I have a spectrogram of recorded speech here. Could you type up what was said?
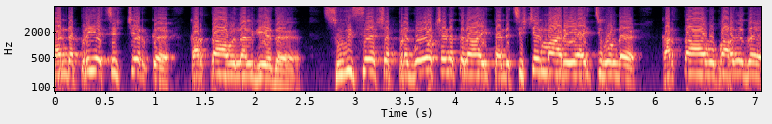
തന്റെ പ്രിയ ശിഷ്യർക്ക് കർത്താവ് നൽകിയത്. സുവിശേഷ പ്രഘോഷണത്തിനായി തന്റെ ശിഷ്യന്മാരെ അയച്ചുകൊണ്ട് കർത്താവ് പറഞ്ഞത്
